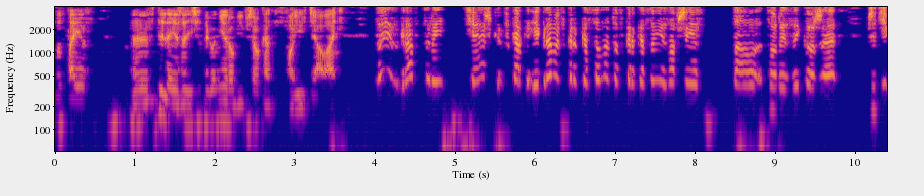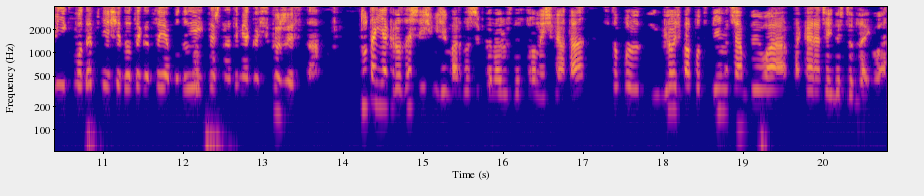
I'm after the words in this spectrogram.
zostaje w, y, w tyle, jeżeli się tego nie robi przy okazji swoich działań. To jest gra, w której ciężko. W Kark- jak gramy w Carcassonne, to w Carcassonne zawsze jest to, to ryzyko, że przeciwnik podepnie się do tego, co ja buduję i też na tym jakoś skorzysta. Tutaj jak rozeszliśmy się bardzo szybko na różne strony świata, to, to groźba podpięcia była taka raczej dość odległa.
